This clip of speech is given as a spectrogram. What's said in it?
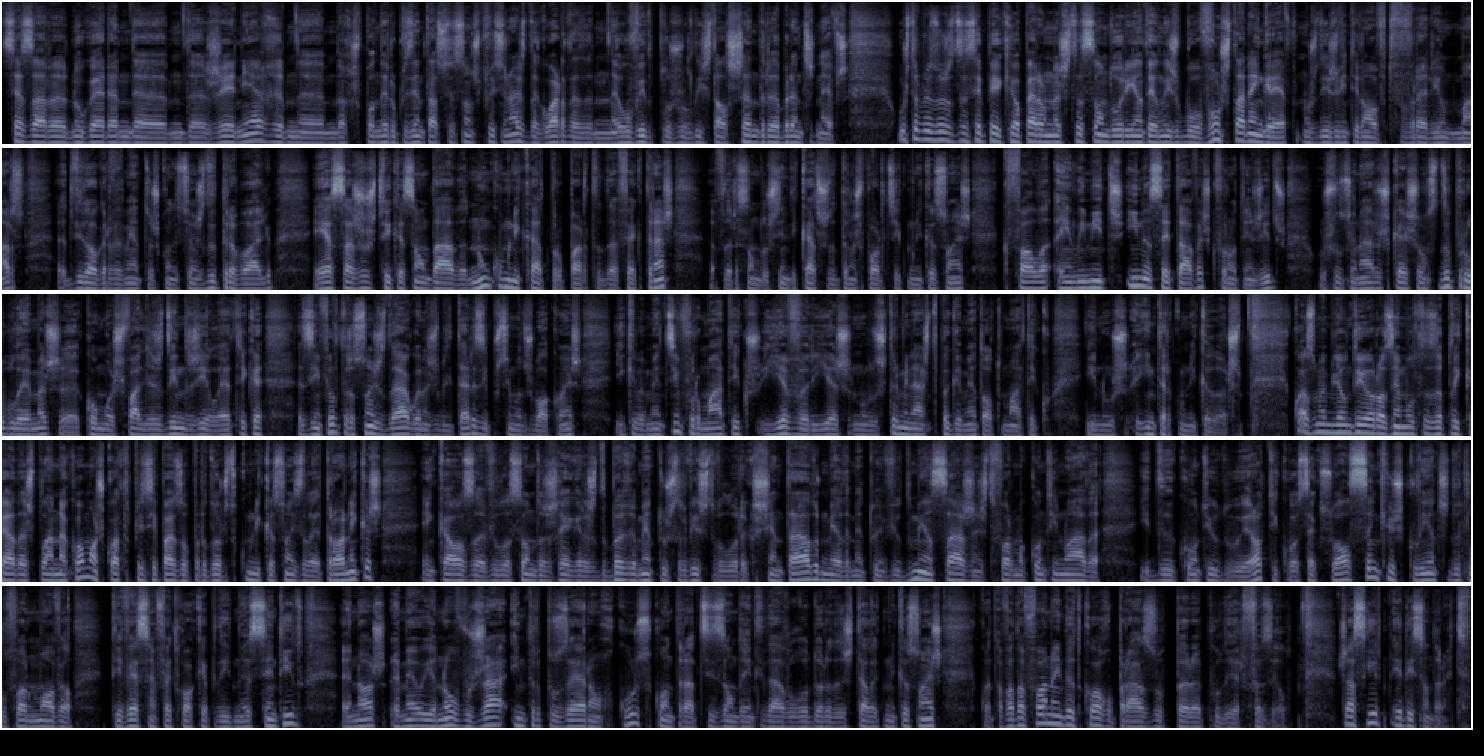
César Nogueira, da, da GNR, a responder o Presidente da Associação dos Profissionais da Guarda, ouvido pelo jornalista Alexandre Abrantes Neves. Os trabalhadores da CP que operam na Estação do Oriente em Lisboa vão estar em greve nos dias 29 de fevereiro e 1 de março, devido ao agravamento das condições de trabalho. É essa a justificação dada num comunicado por parte da FECTRANS, a Federação dos Sindicatos de Transportes e Comunicações, que fala em limites inaceitáveis que foram atingidos. Os funcionários queixam-se de problemas eh, como as falhas de energia elétrica, as infiltrações de água nas bilheteiras e por cima dos balcões, equipamentos equipamentos informáticos e avarias nos terminais de pagamento automático e nos intercomunicadores. Quase um milhão de euros em multas aplicadas pela Anacom aos quatro principais operadores de comunicações eletrónicas, em causa a violação das regras de barramento dos serviços de valor acrescentado, nomeadamente o envio de mensagens de forma continuada e de conteúdo erótico ou sexual, sem que os clientes de telefone móvel tivessem feito qualquer pedido nesse sentido. A nós, a Mel e a Novo já interpuseram recurso contra a decisão da entidade reguladora das telecomunicações. Quanto à Vodafone, ainda decorre o prazo para poder fazê-lo. Já a seguir, edição.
